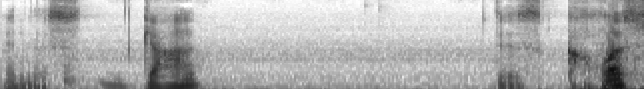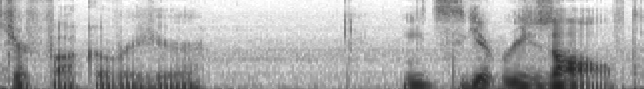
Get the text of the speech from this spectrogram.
And this god, this clusterfuck over here needs to get resolved.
